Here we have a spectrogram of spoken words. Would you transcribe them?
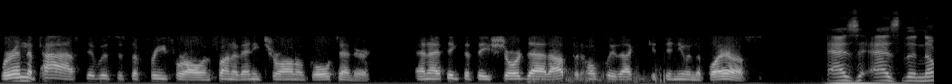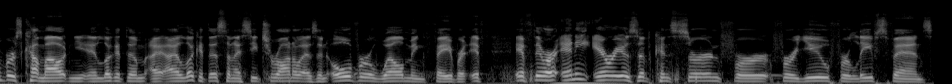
Where in the past, it was just a free for all in front of any Toronto goaltender. And I think that they shored that up, and hopefully that can continue in the playoffs as as the numbers come out and you and look at them, I, I, look at this and I see Toronto as an overwhelming favorite. If if there are any areas of concern for for you for Leafs fans,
